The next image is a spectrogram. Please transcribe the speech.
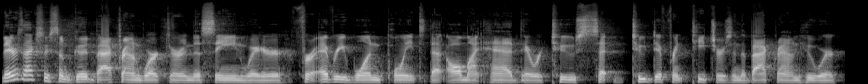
There's actually some good background work during this scene where, for every one point that All Might had, there were two set, two different teachers in the background who were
